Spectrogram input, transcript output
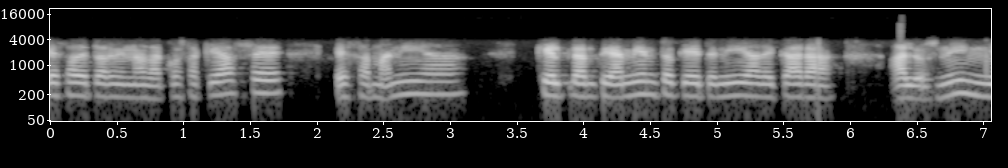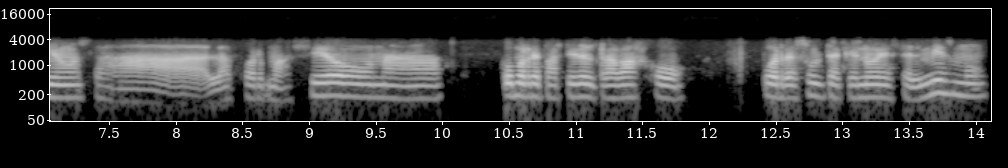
esa determinada cosa que hace, esa manía, que el planteamiento que tenía de cara a los niños, a la formación, a cómo repartir el trabajo, pues resulta que no es el mismo.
